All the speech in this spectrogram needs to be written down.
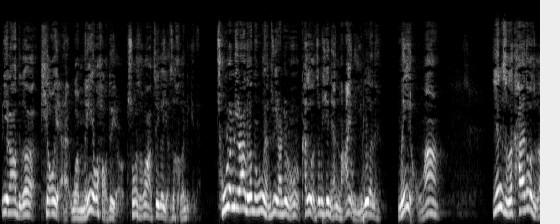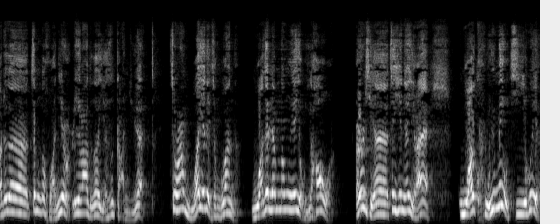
利拉德挑眼，我没有好队友。说实话，这个也是合理的。除了利拉德能入选最佳阵容，开拓者这么些年哪有一个呢？没有吗？因此，开拓者这个这么个环境，利拉德也是感觉这玩意儿我也得争冠呢。我在联盟当中也有一号啊，而且这些年以来，我苦于没有机会啊。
